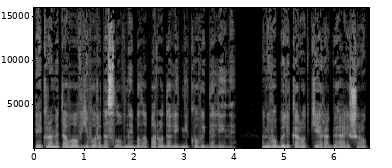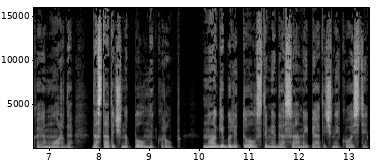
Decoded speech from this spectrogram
И, кроме того, в его родословной была порода ледниковой долины. У него были короткие рога и широкая морда, достаточно полный круп. Ноги были толстыми до самой пяточной кости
